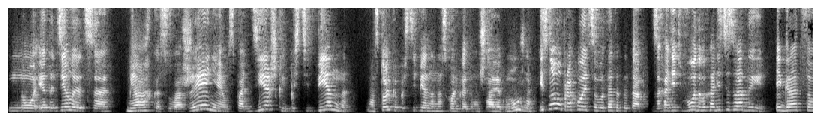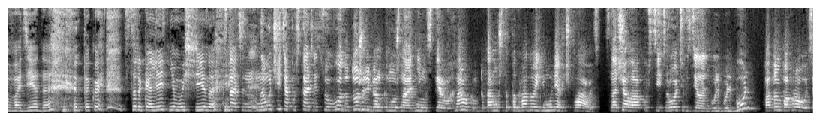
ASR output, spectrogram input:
но это делается мягко, с уважением, с поддержкой, постепенно настолько постепенно, насколько этому человеку нужно. И снова проходится вот этот этап. Заходить в воду, выходить из воды. Играться в воде, да. Такой 40-летний мужчина. Кстати, научить опускать лицо в воду тоже ребенка нужно одним из первых навыков, потому что под водой ему легче плавать. Сначала опустить ротик, сделать буль-буль-буль, потом попробовать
